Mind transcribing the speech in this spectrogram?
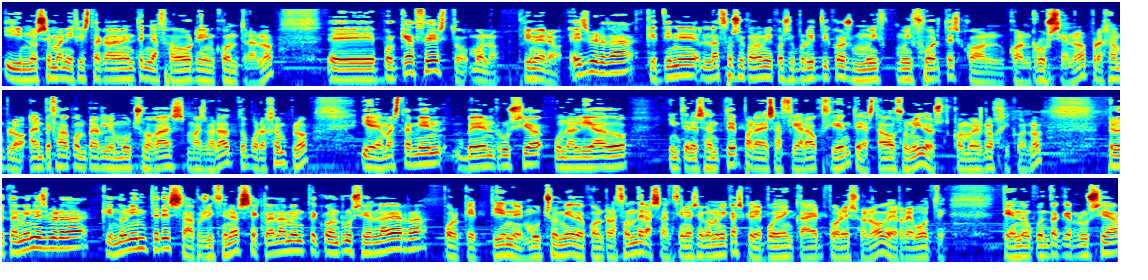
y no se manifiesta claramente ni a favor ni en contra, ¿no? Eh, ¿Por qué hace esto? Bueno, primero, es verdad que tiene lazos económicos y políticos muy, muy fuertes con, con Rusia, ¿no? Por ejemplo, ha empezado a comprarle mucho gas más barato, por ejemplo, y además también ve en Rusia un aliado interesante para desafiar a Occidente, a Estados Unidos, como es lógico, ¿no? Pero también es verdad que no le interesa posicionarse claramente con Rusia en la guerra porque tiene mucho miedo, con razón, de las sanciones económicas que le pueden caer por eso, ¿no? De rebote, teniendo en cuenta que Rusia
